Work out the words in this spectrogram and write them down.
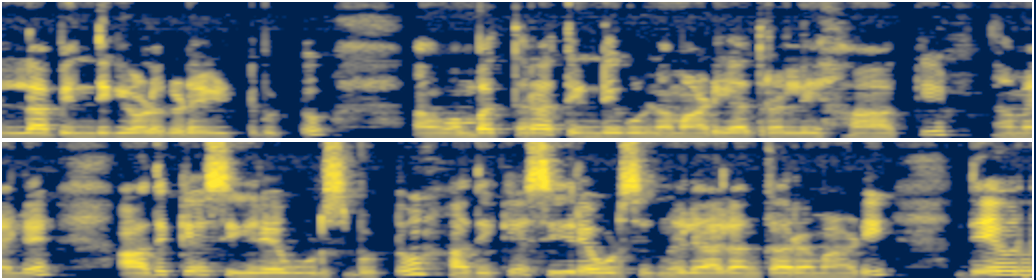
ಎಲ್ಲ ಬಿಂದಿಗೆ ಒಳಗಡೆ ಇಟ್ಬಿಟ್ಟು ಒಂಬತ್ತು ಥರ ತಿಂಡಿಗಳ್ನ ಮಾಡಿ ಅದರಲ್ಲಿ ಹಾಕಿ, ಆಮೇಲೆ ಅದಕ್ಕೆ ಸೀರೆ ಉಡಿಸ್ಬಿಟ್ಟು, ಅದಕ್ಕೆ ಸೀರೆ ಉಡಿಸಿದ ಮೇಲೆ ಅಲಂಕಾರ ಮಾಡಿ, ದೇವ್ರ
